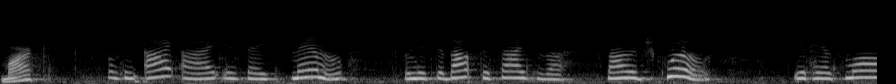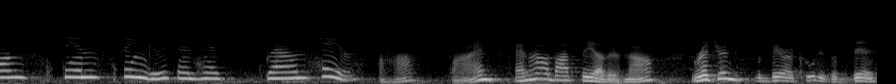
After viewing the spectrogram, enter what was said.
Mark. Well, the aye-aye is a mammal, and it's about the size of a large squirrel. It has long, thin fingers and has brown hair. Uh huh. Fine. And how about the others now? Richard? The barracuda is a fish.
